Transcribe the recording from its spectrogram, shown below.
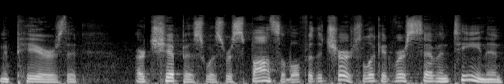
It appears that Archippus was responsible for the church. Look at verse 17 and,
